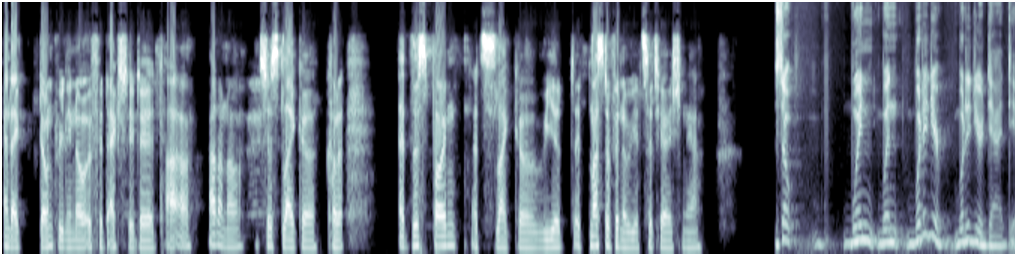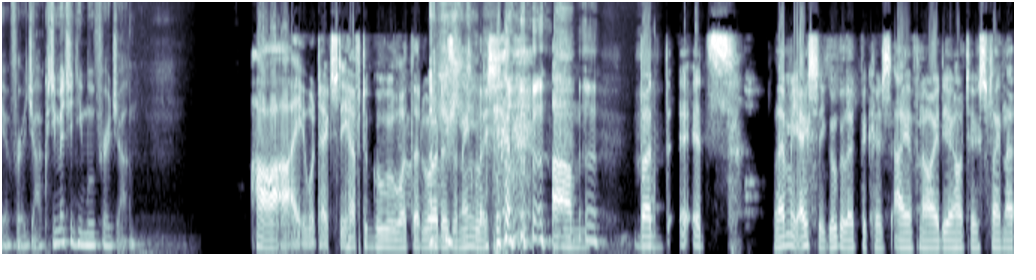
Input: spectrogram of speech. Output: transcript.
and I don't really know if it actually did. Uh, I don't know. It's just like a at this point, it's like a weird. It must have been a weird situation. Yeah. So when when what did your what did your dad do for a job? Because you mentioned he moved for a job. I would actually have to Google what that word is in English. um, but it's. Let me actually Google it because I have no idea how to explain that.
